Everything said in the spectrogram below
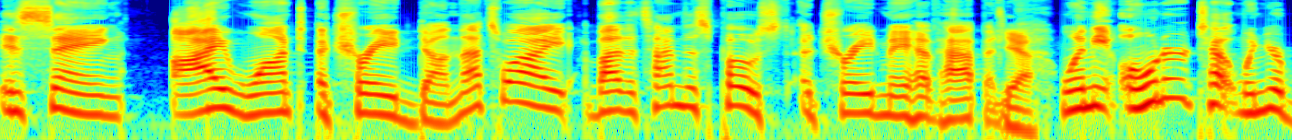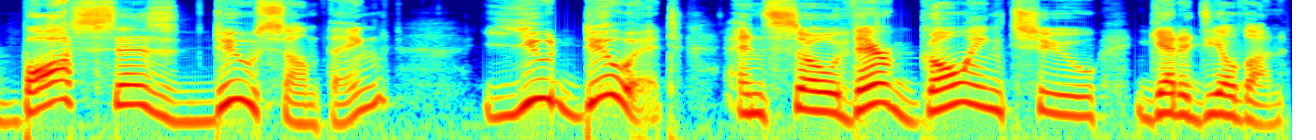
is saying. I want a trade done. That's why by the time this post, a trade may have happened. Yeah. When the owner tell when your boss says do something, you do it. And so they're going to get a deal done.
